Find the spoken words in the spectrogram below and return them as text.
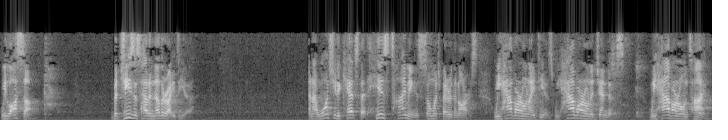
We lost some. But Jesus had another idea. And I want you to catch that His timing is so much better than ours. We have our own ideas. We have our own agendas. We have our own time.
